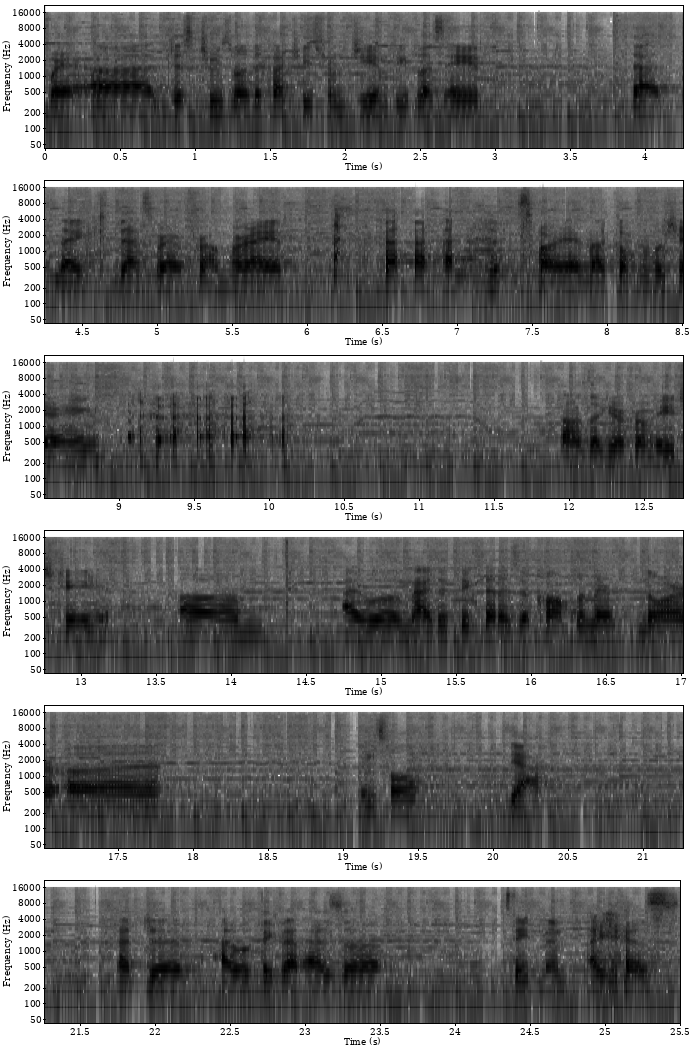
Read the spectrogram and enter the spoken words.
where uh, just choose one of the countries from GMT plus eight. That like that's where I'm from. All right. Sorry, I'm not comfortable sharing. Sounds like you're from HK. Um, I will neither take that as a compliment nor a insult. Yeah. That uh, I will take that as a statement, I guess.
